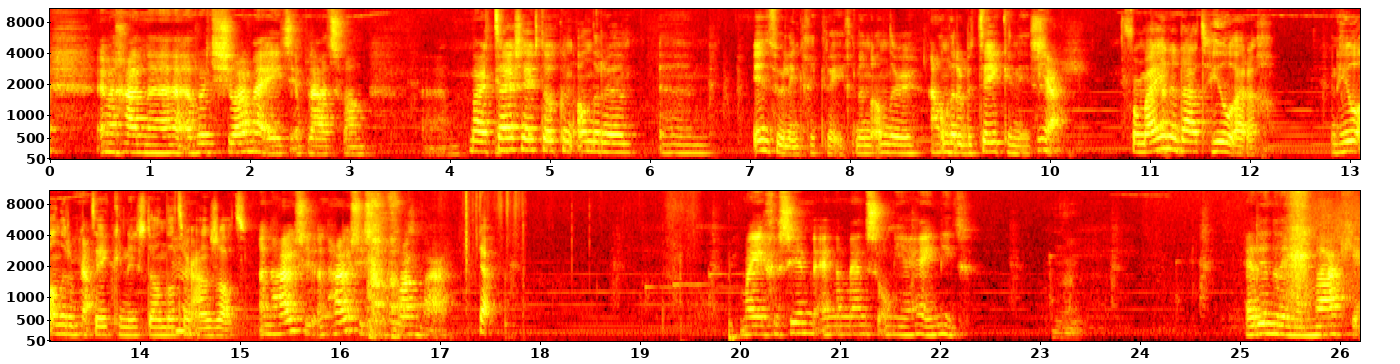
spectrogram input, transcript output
en we gaan eh, een rotje shawarma eten in plaats van... ehm, Maar thuis heeft ook een andere ehm, invulling gekregen. Een ander, andere betekenis. ja, Voor mij Ja. inderdaad heel erg. Een heel andere Ja. betekenis dan dat Ja. er aan zat. een huis, is- een huis is vervangbaar. Ja. Maar je gezin en de mensen om je heen niet. Nee. Herinneringen maak je.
